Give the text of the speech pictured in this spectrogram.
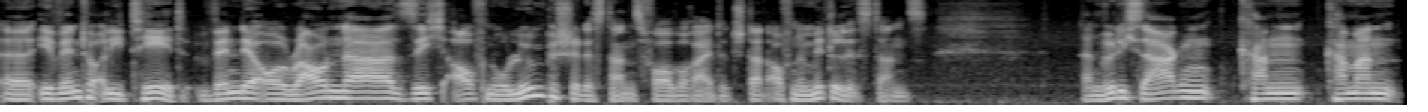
äh, Eventualität, wenn der Allrounder sich auf eine olympische Distanz vorbereitet, statt auf eine Mitteldistanz dann würde ich sagen, kann, kann man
